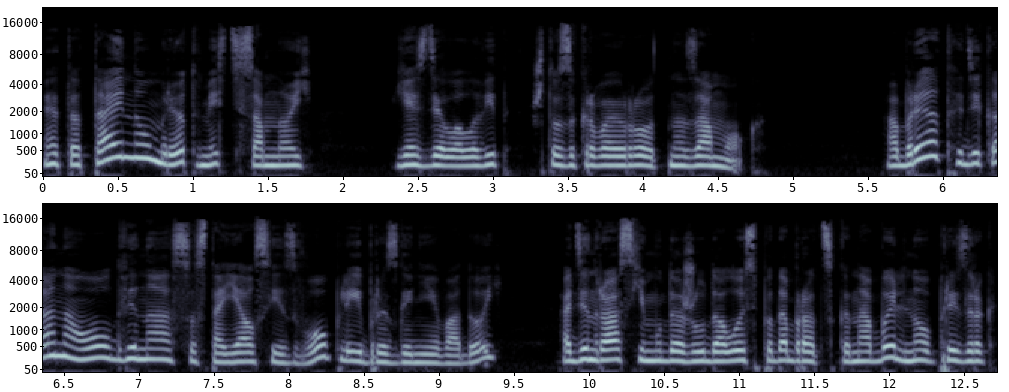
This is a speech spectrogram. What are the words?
«Эта тайна умрет вместе со мной». Я сделала вид, что закрываю рот на замок. Обряд декана Олдвина состоялся из воплей и брызгания водой. Один раз ему даже удалось подобраться к Аннабель, но призрак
